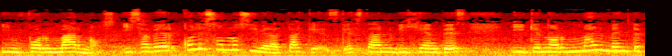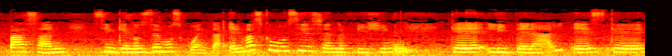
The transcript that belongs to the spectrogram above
informarnos y saber cuáles son los ciberataques que están vigentes y que normalmente pasan sin que nos demos cuenta. El más común sigue siendo el phishing que literal es que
